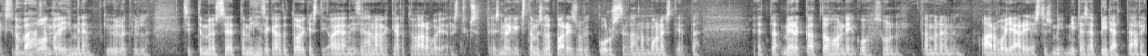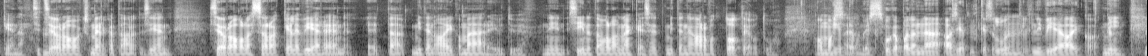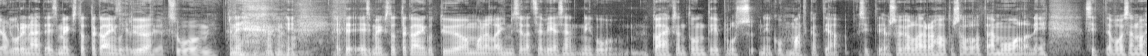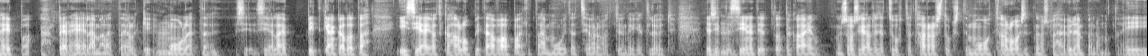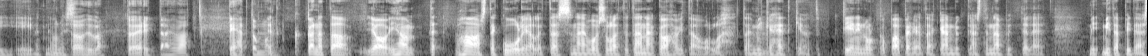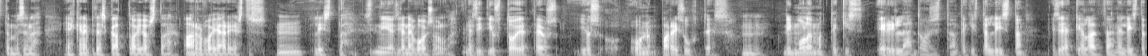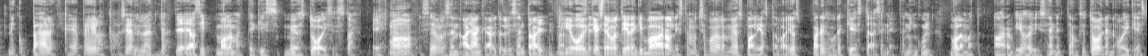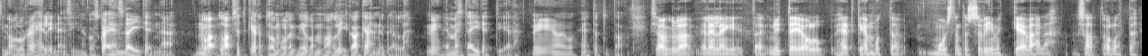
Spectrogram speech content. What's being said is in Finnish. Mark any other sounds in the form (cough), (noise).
Eikö siinä ole vähän semmoinen, Luontoihminen, kyllä, kyllä. Sitten myös se, että mihin sä käytät oikeasti ajan, niin sehän aina kertoo arvojärjestykset. Esimerkiksi tämmöisellä parisuhdekursseilla on monesti, että, että merkkaa tuohon niin kuin sun tämmöinen arvojärjestys, mi- mitä sä pidät tärkeänä. Sitten seuraavaksi merkataan siihen seuraavalle sarakkeelle viereen, että miten aika määriytyy. Niin siinä tavallaan näkee se, että miten ne arvot toteutuu omassa niin, että, elämässä. että kuinka paljon nämä asiat, mitkä sä luettelit, mm. niin vie aikaa. Niin, Joo. juuri näin. Että esimerkiksi totta kai niin kuin työ, Suomi. (laughs) niin, niin. Et esimerkiksi totta kai niin kuin työ on monella ihmisellä, että se vie sen niin kuin kahdeksan tuntia plus niin kuin matkat ja sitten jos on jollain rahoitusalalla tai muualla, niin sitten voi sanoa heippa perhe-elämälle tai jollekin mm. muulle, että si- siellä ei pitkään katsota isiä, jotka haluaa pitää vapaita tai muita, että seuraavat työntekijät löytyy. Ja sitten mm. siinä totta kai niin sosiaaliset suhteet, harrastukset ja muut, mm. haluaisit, että ne olisi vähän ylempänä, mutta ei, eivät ne ole Tuo on hyvä. Tuo on erittäin hyvä tehdä tuommoinen. kannattaa, joo, ihan t- haaste kuulijalle tässä näin voisi olla, että tänään kahvitauolla tai mikä mm. hetki on, että pieni nurkka paperia tai kännykkää sitten näpyttelee, että mitä pitäisi tämmöisenä, ehkä ne pitäisi katsoa jostain arvojärjestyslista, Mm. Niin ja mitä sit- ne voisi olla. Ja sitten just toi, että jos, jos on parisuhteessa, Mm. niin molemmat tekis erillään toisistaan, tekis tämän listan. Ja sen jälkeen laitetaan ne listat niin kuin päällekkäin ja peilataan sieltä. Kyllä. Että, Ja, ja sitten molemmat tekis myös toisesta ehkä Aa. sellaisen ajankäytöllisen. Tai, tai mihin oikeasti- se, se voi tietenkin vaarallista, mutta se voi olla myös paljastavaa, jos parisuhde kestää sen, että niin kun molemmat arvioi sen, että onko se toinen oikeasti ollut rehellinen siinä, koska eihän mm. sitä itse näe. La, lapset kertoo mulle, milloin mä oon liikaa kännykällä. Niin. En mä sitä itse tiedä. niin aivan. Että tota, Se on kyllä edelleenkin, tai nyt ei ollut hetkeä, mutta muistan tuossa viime keväänä, saattoi olla, että,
